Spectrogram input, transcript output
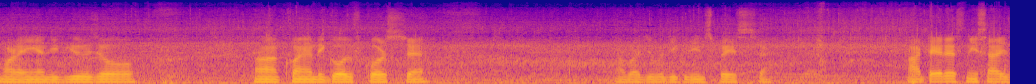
મળે અહીંયાથી વ્યૂ જો આખો અહીંયાથી ગોલ્ફ કોર્સ છે. આ બાજુ બધી ગ્રીન સ્પેસ છે. આ ટેરેસની સાઇઝ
